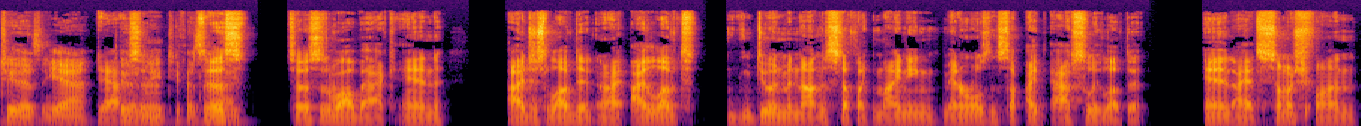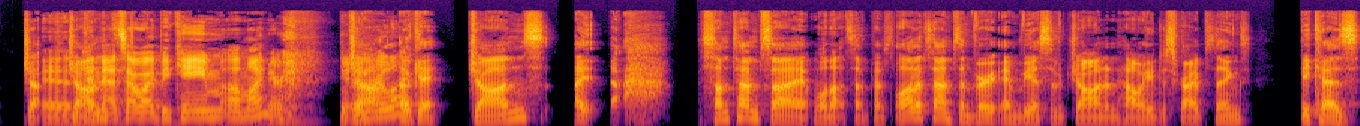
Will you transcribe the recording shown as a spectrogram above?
2000, yeah, Yeah, so- 2008, so 2009. this so this is a while back and i just loved it and i i loved doing monotonous stuff like mining minerals and stuff i absolutely loved it and i had so much fun Jo- And- John. and that's how I became a miner in John. real life. Okay, John's. I sometimes I well not sometimes. A lot of times I'm very envious of John and how he describes things because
